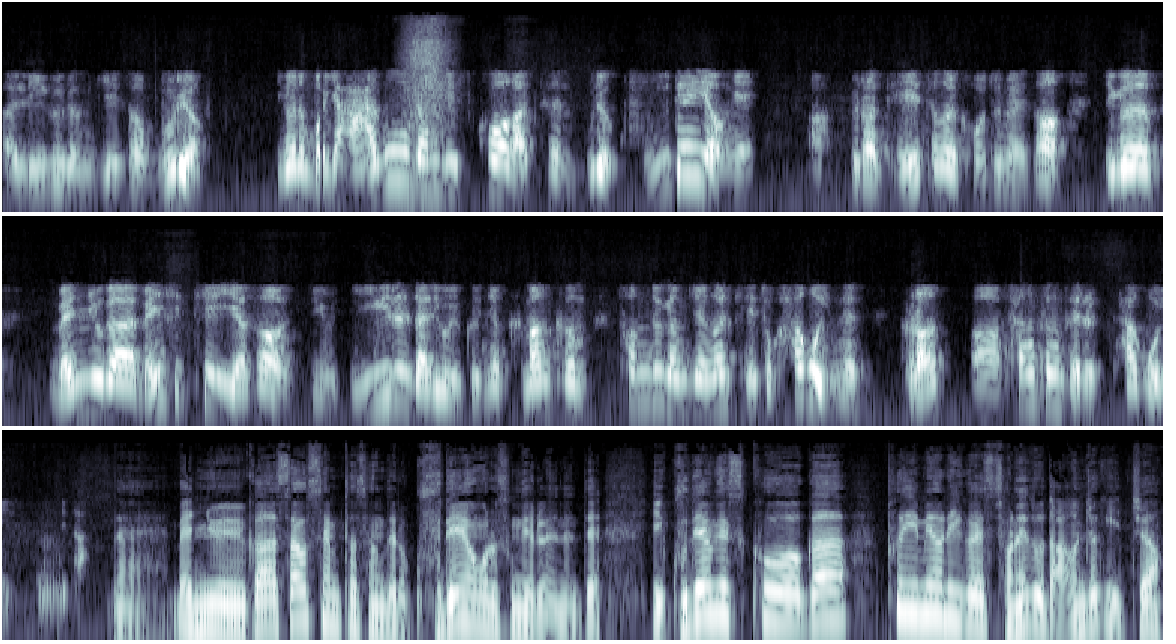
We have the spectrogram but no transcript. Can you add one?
어, 리그 경기에서 무려 이거는 뭐 야구 경기 스코어 같은 무려 9대 0의 아, 그런 대승을 거두면서 지금 맨유가 맨시티에 이어서 지금 2위를 달리고 있거든요. 그만큼 선두 경쟁을 계속 하고 있는 그런 어, 상승세를 타고 있습니다. 네, 맨유가 사우스햄터 상대로 9대 0으로 승리를 했는데 이 9대 0의 스코어가 프리미어리그에서 전에도 나온 적이 있죠?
